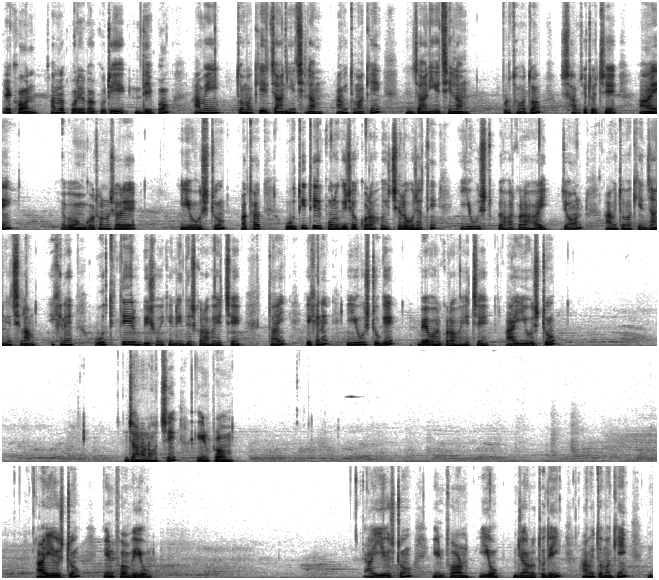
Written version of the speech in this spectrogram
এখন আমরা পরের বাক্যটি দেখব। আমি তোমাকে জানিয়েছিলাম। আমি তোমাকে জানিয়েছিলাম। প্রথমত সাবজেক্ট হচ্ছে আই এবং গঠন অনুসারে ইউজ টু অর্থাৎ অতীতের কোনো কিছু করা হয়েছিল বোঝাতে ইউজ ব্যবহার করা হয়। যেমন, আমি তোমাকে জানিয়েছিলাম, এখানে অতীতের বিষয়কে নির্দেশ করা হয়েছে। তাই এখানে ইউজ টুকে ব্যবহার করা হয়েছে। আই ইউজ টু জানানো হচ্ছে inform I use to inform you I use to inform you যার অর্থ দেই, আমি তোমাকে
